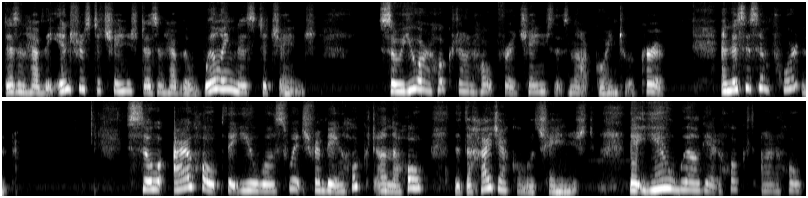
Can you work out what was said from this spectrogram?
doesn't have the interest to change, doesn't have the willingness to change. So you are hooked on hope for a change that's not going to occur. And this is important. So I hope that you will switch from being hooked on the hope that the hijackal will change, that you will get hooked on hope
